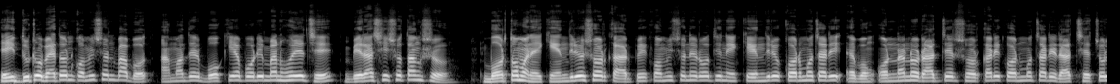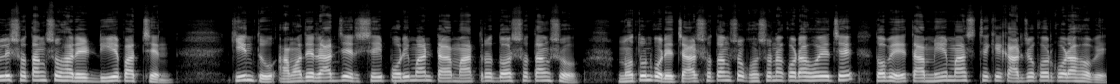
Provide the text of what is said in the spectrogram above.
এই দুটো বেতন কমিশন বাবদ আমাদের বকেয়া পরিমাণ হয়েছে বিরাশি শতাংশ। বর্তমানে কেন্দ্রীয় সরকার পে কমিশনের অধীনে কেন্দ্রীয় কর্মচারী এবং অন্যান্য রাজ্যের সরকারি কর্মচারীরা ছেচল্লিশ শতাংশ হারে ডিএ পাচ্ছেন। কিন্তু আমাদের রাজ্যের সেই পরিমাণটা মাত্র দশ শতাংশ। নতুন করে চার শতাংশ ঘোষণা করা হয়েছে, তবে তা মে মাস থেকে কার্যকর করা হবে।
